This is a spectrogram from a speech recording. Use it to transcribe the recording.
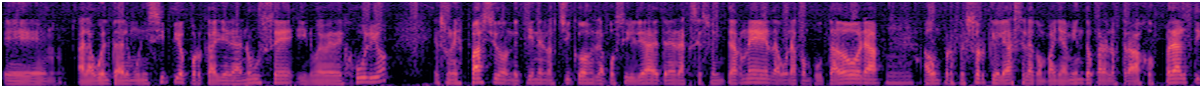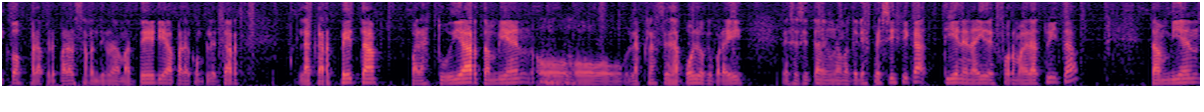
eh, a la vuelta del municipio por calle Lanuce y 9 de julio. Es un espacio donde tienen los chicos la posibilidad de tener acceso a internet, a una computadora, a un profesor que le hace el acompañamiento para los trabajos prácticos, para prepararse a rendir una materia, para completar la carpeta, para estudiar también, o, o las clases de apoyo que por ahí necesitan en una materia específica, tienen ahí de forma gratuita también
